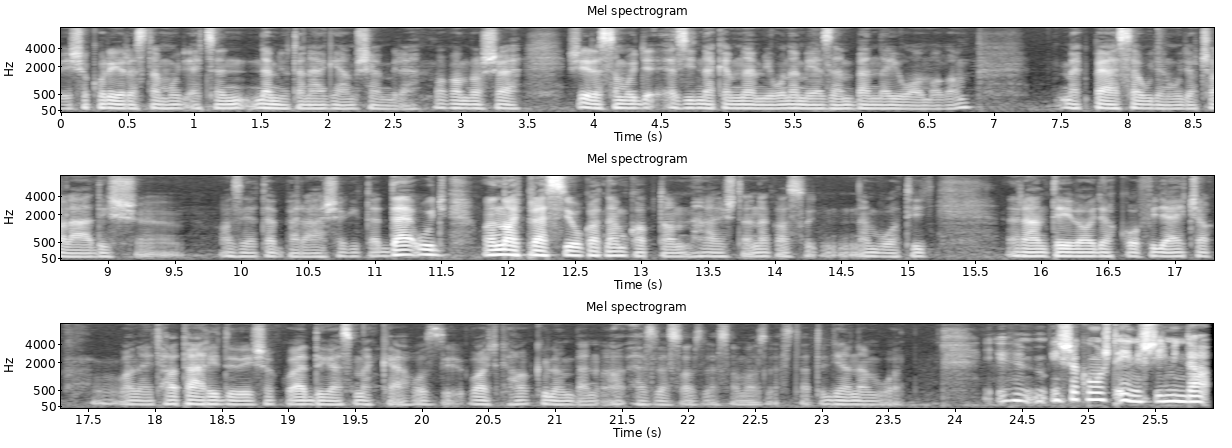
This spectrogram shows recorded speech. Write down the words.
és akkor éreztem, hogy egyszerűen nem jut energiám semmire, magamra se, és éreztem, hogy ez így nekem nem jó, nem érzem benne jól magam. Meg persze ugyanúgy a család is azért ebben rásegített. De úgy olyan nagy pressziókat nem kaptam, hál' Istennek az, hogy nem volt így rám hogy akkor figyelj csak, van egy határidő, és akkor eddig ezt meg kell hozni, vagy ha különben ez lesz, az lesz, az lesz. Tehát ilyen nem volt. És akkor most én is így mind a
